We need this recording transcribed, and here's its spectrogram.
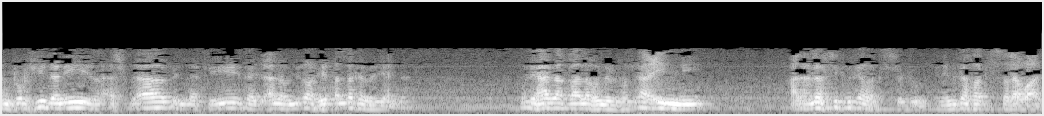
أن ترشدني إلى الأسباب التي تجعلني رفيقا لك في الجنة. ولهذا قال له النبي صلى الله عليه وسلم أعني على نفسك بكثرة السجود. يعني بكثرة الصلوات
